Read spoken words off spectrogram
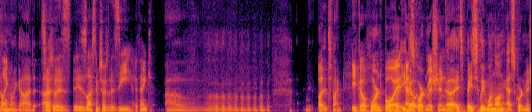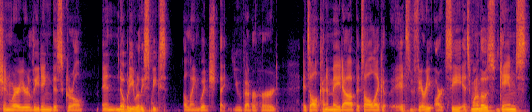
like- oh my god, Uh, starts with his his last name starts with a Z, I think. But it's fine. Ico, horned boy, Ico- escort mission. Uh, it's basically one long escort mission where you're leading this girl, and nobody really speaks a language that you've ever heard. It's all kind of made up. It's all like it's very artsy. It's one of those games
